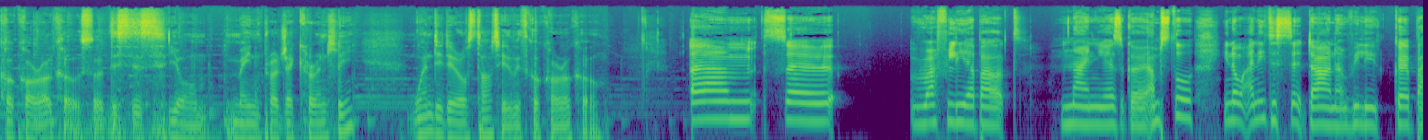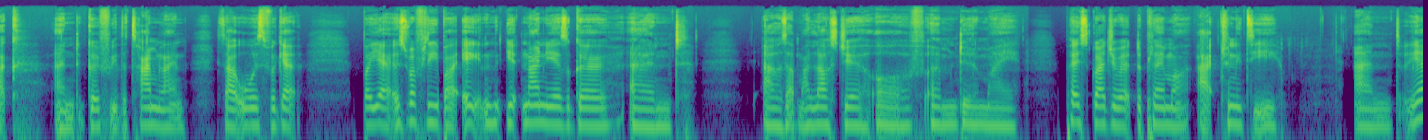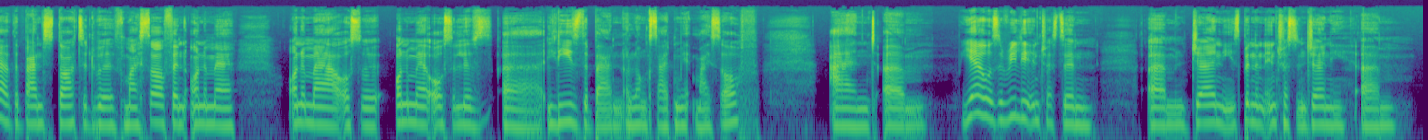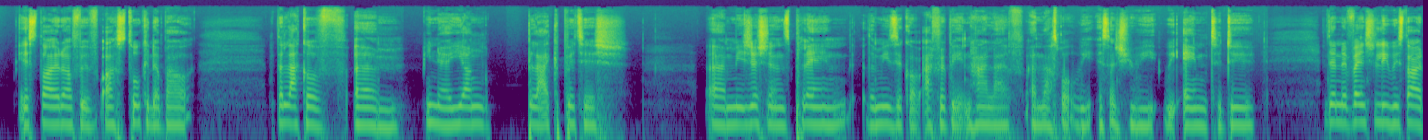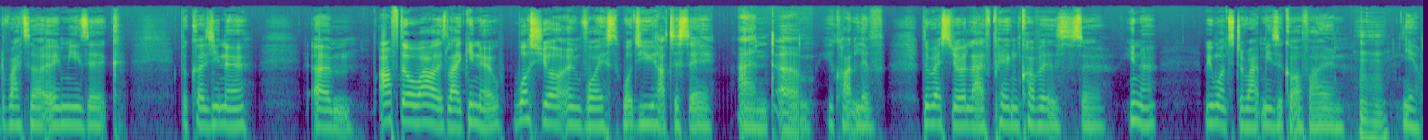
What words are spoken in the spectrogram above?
Kokoroko, so this is your main project currently. When did it all started with Kokoroko? Um, so roughly about nine years ago, I'm still, you know, I need to sit down and really go back and go through the timeline. So I always forget. But yeah, it's roughly about eight, nine years ago, and I was at my last year of um, doing my postgraduate diploma at Trinity. And yeah, the band started with myself and Onome. Onome also Onome also lives uh, leads the band alongside me myself. And um, yeah, it was a really interesting um, journey. It's been an interesting journey. Um, it started off with us talking about the lack of um, you know young black British uh, musicians playing the music of Afrobeat and high life, and that's what we essentially we, we aim to do. Then eventually we started writing our own music because you know um, after a while it's like you know what's your own voice? What do you have to say? And um, you can't live the rest of your life playing covers. So you know we wanted to write music of our own. hmm Yeah.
